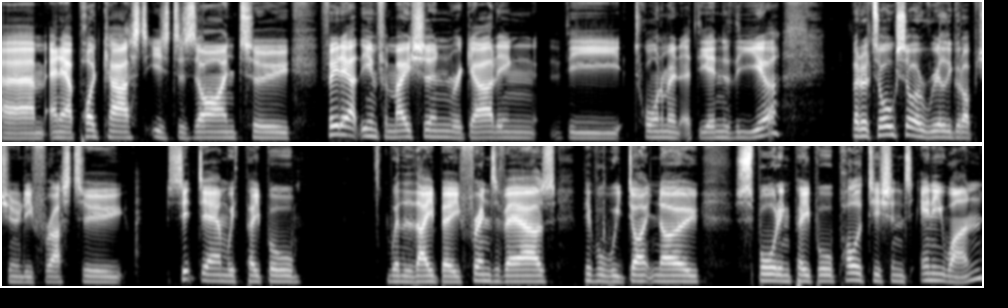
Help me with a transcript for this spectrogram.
Um, and our podcast is designed to feed out the information regarding the tournament at the end of the year. But it's also a really good opportunity for us to sit down with people whether they be friends of ours, people we don't know, sporting people, politicians, anyone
